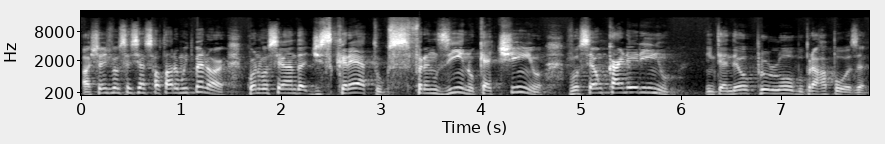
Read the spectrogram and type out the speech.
a chance de você ser assaltado é muito menor. Quando você anda discreto, franzino, quietinho, você é um carneirinho, entendeu? Pro lobo, pra raposa.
